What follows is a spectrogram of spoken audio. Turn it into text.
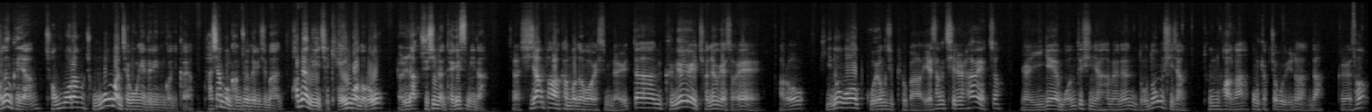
저는 그냥 정보랑 종목만 제공해 드리는 거니까요. 다시 한번 강조드리지만 화면 위 제 개인 번호로 연락 주시면 되겠습니다. 자, 시장 파악 한번 하겠습니다. 일단 금요일 저녁에서의 바로 비농업 고용 지표가 예상치를 하회했죠. 그러니까 이게 뭔 뜻이냐 하면은 노동 시장 둔화가 본격적으로 일어난다. 그래서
